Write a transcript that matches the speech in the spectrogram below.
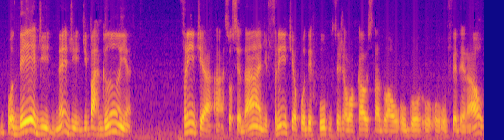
um poder de, né, de, de barganha, frente à, à, sociedade, frente ao poder público, seja local, estadual ou, ou, ou, federal,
